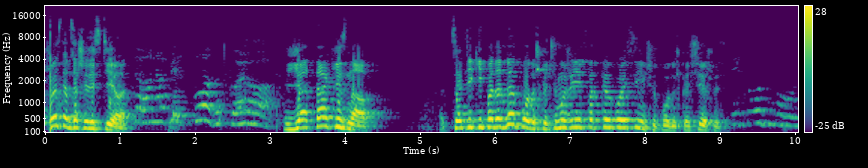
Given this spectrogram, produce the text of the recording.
Щось там зашелестіло? Це вона під подушкою. Я так і знав. Це тільки під одною подушкою, чи може є під якоюсь іншою подушкою ще щось? Під одною.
